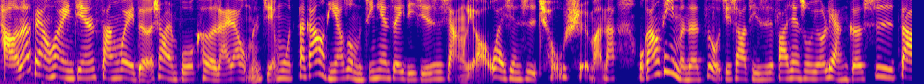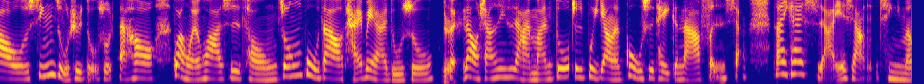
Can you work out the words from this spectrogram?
好，那非常欢迎今天三位的校园播客来到我们节目。那刚刚提到说，我们今天这一集其实是想聊外县市求学嘛。那我刚刚听你们的自我介绍，其实发现说有两个是到新竹去读书，然后冠维话是从中部到台北来读书。对，那我相信是还蛮多就是不一样的故事可以跟大家分享。那一开始啊，也想请你们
